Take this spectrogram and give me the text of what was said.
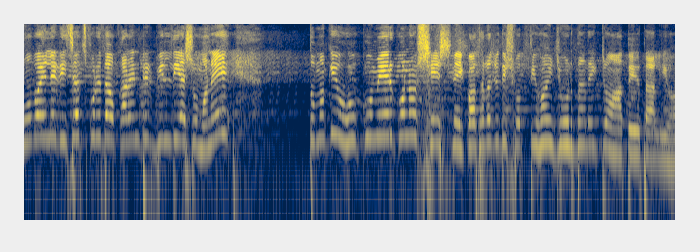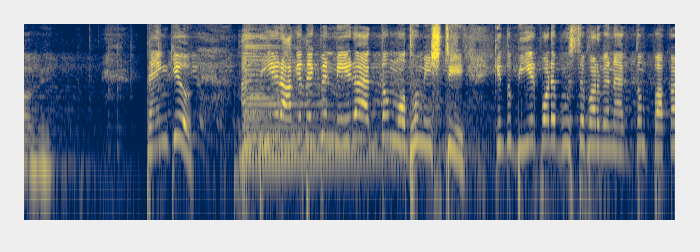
মোবাইলে রিচার্জ করে দাও কারেন্টের বিল দিয়ে আসো মানে তোমাকে হুকুমের কোনো শেষ নেই। কথাটা যদি সত্যি হয়, জোরদার একটু হাতে তালি হবে। থ্যাংক ইউ আর বিয়ের আগে দেখবেন মেয়েরা একদম মধু মিষ্টি কিন্তু বিয়ের পরে বুঝতে পারবেন একদম পাকা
